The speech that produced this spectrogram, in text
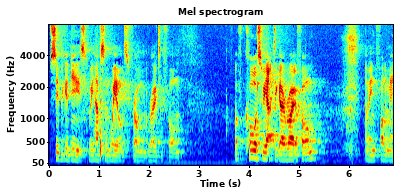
super good news. We have some wheels from Rotiform. Of course, we had to go Rotiform. I mean, follow me.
